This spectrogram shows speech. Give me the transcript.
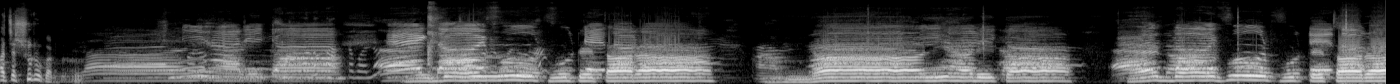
আচ্ছা শুরু করো। ফুটে তারা আমরা নিহারিকা ফুট ফুটে তারা।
